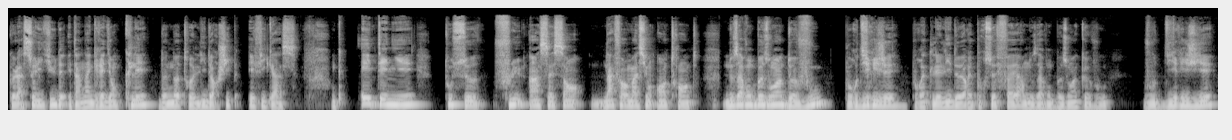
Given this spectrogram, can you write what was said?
que la solitude est un ingrédient clé de notre leadership efficace. Donc éteignez tout ce flux incessant d'informations entrantes. Nous avons besoin de vous pour diriger, pour être les leaders. Et pour ce faire, nous avons besoin que vous vous dirigiez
